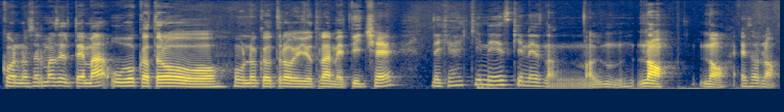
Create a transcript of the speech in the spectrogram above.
conocer más del tema, hubo que otro, uno que otro y otra metiche de que, ay, ¿quién es? ¿Quién es? No, no, no, no eso no.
